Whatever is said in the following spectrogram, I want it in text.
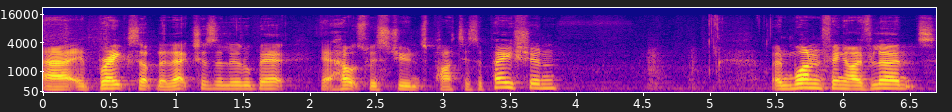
It breaks up the lectures a little bit. It helps with students' participation. And one thing I've learnt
